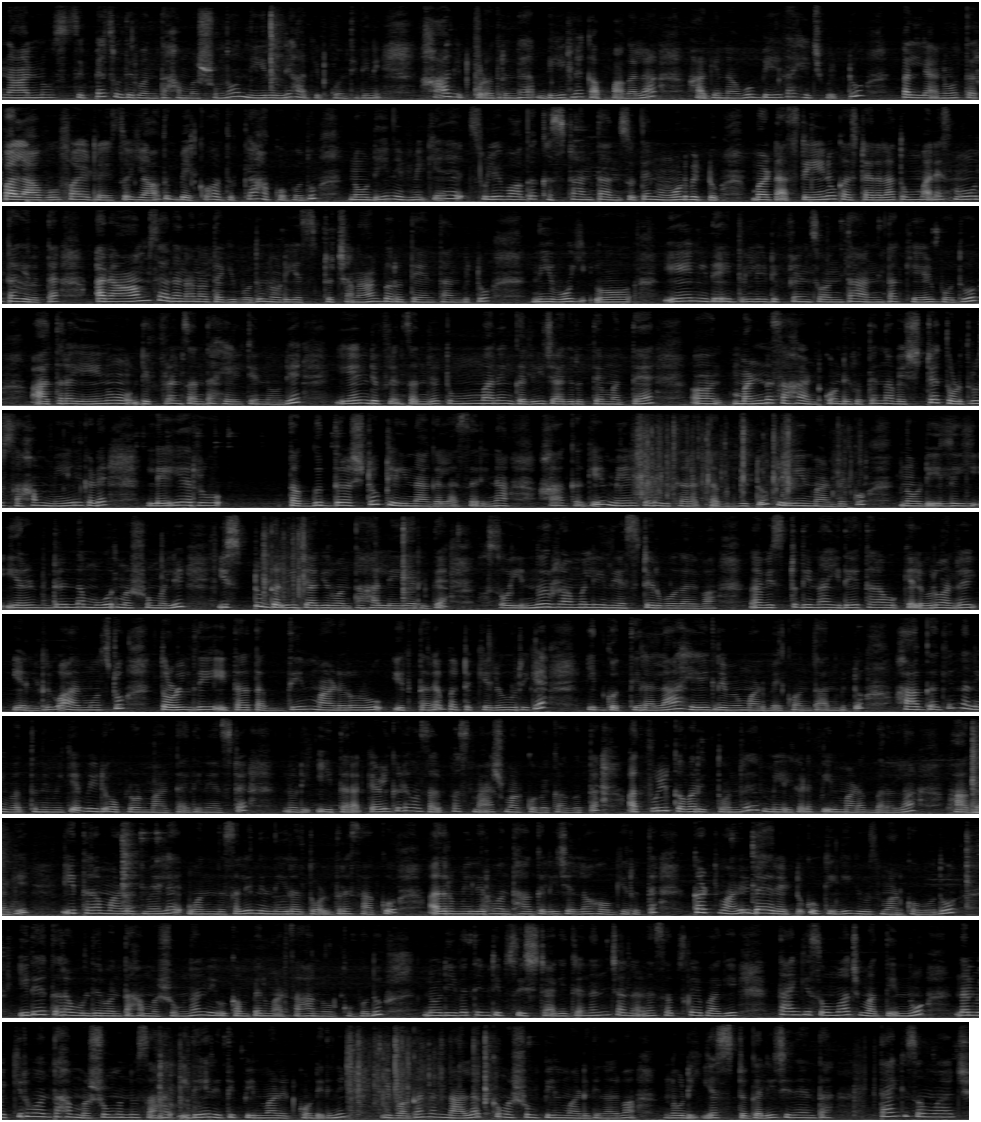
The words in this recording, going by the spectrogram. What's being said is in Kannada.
ನಾನು ಸಿಪ್ಪೆ ಸುಲಿದಿರುವಂತಹ ಮಶ್ರೂಮ್ನ ನೀರಲ್ಲಿ ಹಾಕಿಟ್ಕೊತಿದ್ದೀನಿ. ಹಾಗಿಟ್ಕೊಳ್ಳೋದ್ರಿಂದ ಬೇಗನೆ ಕಪ್ಪಾಗಲ್ಲ. ಹಾಗೆ ನಾವು ಬೇಗ ಹೆಚ್ಚಿಬಿಟ್ಟು ಪಲ್ಯನೋ, ತರ, ಪಲಾವು ಫ್ರೈಡ್ ರೈಸು ಯಾವುದಕ್ಕೆ ಬೇಕೋ ಅದಕ್ಕೆ ಹಾಕೋಬೋದು. ನೋಡಿ, ನಿಮಗೆ ಸುಲಿಯುವಾಗ ಕಷ್ಟ ಅಂತ ಅನಿಸುತ್ತೆ ನೋಡಿಬಿಟ್ಟು. ಬಟ್ ಅಷ್ಟೇನು ಕಷ್ಟ ಇರಲ್ಲ. ತುಂಬಾ ಸ್ಮೂತಾಗಿರುತ್ತೆ ಆರಾಮ್ಸೆ ಅದನ್ನು ನಾವು ತೆಗಿಬೋದು. ನೋಡಿ, ಎಷ್ಟು ಚೆನ್ನಾಗಿ ಬರುತ್ತೆ ಅಂತ ಅಂದ್ಬಿಟ್ಟು ನೀವು ಏನಿದೆ ಇದರಲ್ಲಿ ಡಿಫ್ರೆನ್ಸು ಅಂತ ಅಂತ ಕೇಳ್ಬೋದು. ಆ ಥರ ಏನು ಡಿಫ್ರೆನ್ಸ್ ಅಂತ ಹೇಳ್ತೀನಿ ನೋಡಿ. ಏನು ಡಿಫ್ರೆನ್ಸ್ ಅಂದರೆ ತುಂಬಾ ಗಲೀಜಾಗಿರುತ್ತೆ ಮತ್ತು ಮಣ್ಣು ಸಹ ಅಂಟ್ಕೊಂಡಿರುತ್ತೆ. ನಾವೆಷ್ಟೇ ತೊಳೆದ್ರೂ ಸಹ ಮೇಲ್ಗಡೆ ಲೇಯರು ತೆಗೆದ್ರಷ್ಟು ಕ್ಲೀನ್ ಆಗಲ್ಲ, ಸರಿನಾ? ಹಾಗಾಗಿ ಮೇಲ್ಗಡೆ ಈ ಥರ ತೆಗೆದ್ಬಿಟ್ಟು ಕ್ಲೀನ್ ಮಾಡಬೇಕು. ನೋಡಿ, ಇಲ್ಲಿ ಎರಡರಿಂದ ಮೂರು ಮಶ್ರೂಮಲ್ಲಿ ಇಷ್ಟು ಗಲೀಜಾಗಿರುವಂತಹ ಲೇಯರ್ ಇದೆ. ಸೊ ಇನ್ನೂರು ಗ್ರಾಮಲ್ಲಿ ಇನ್ನು ಎಷ್ಟಿರ್ಬೋದಲ್ವಾ? ನಾವು ಇಷ್ಟು ದಿನ ಇದೇ ಥರ ಕೆಲವರು ಅಂದರೆ ಎಲ್ರಿಗೂ ಆಲ್ಮೋಸ್ಟು ತೊಳೆದು ಈ ಥರ ತೆಗ್ದು ಮಾಡಿರೋರು ಇರ್ತಾರೆ. ಬಟ್ ಕೆಲವರಿಗೆ ಇದು ಗೊತ್ತಿರಲ್ಲ, ಹೇಗೆ ರಿಮೂವ್ ಮಾಡಬೇಕು ಅಂತ ಅಂದ್ಬಿಟ್ಟು. ಹಾಗಾಗಿ ನಾನು ಇವತ್ತು ನಿಮಗೆ ವಿಡಿಯೋ ಅಪ್ಲೋಡ್ ಮಾಡ್ತಾ ಇದ್ದೀನಿ ಅಷ್ಟೇ. ನೋಡಿ, ಈ ಥರ ಕೆಳಗಡೆ ಒಂದು ಸ್ವಲ್ಪ ಸ್ಮ್ಯಾಶ್ ಮಾಡ್ಕೋಬೇಕಾಗುತ್ತೆ. ಅದು ಫುಲ್ ಕವರ್ ಇತ್ತು ಅಂದರೆ ಮೇಲ್ಗಡೆ ಪೀಲ್ ಮಾಡೋಕ್ಕೆ ಬರಲ್ಲ. ಹಾಗಾಗಿ ಈ ಥರ ಮಾಡಿದ್ಮೇಲೆ ಒಂದು ಸಲ ನೀವು ನೀರಲ್ಲಿ ತೊಳೆದ್ರೆ ಸಾಕು. ಅದ್ರ ಮೇಲಿರುವಂತಹ ಗಲೀಜೆಲ್ಲ ಹೋಗಿರುತ್ತೆ. ಕಟ್ ಮಾಡಿ ಡೈರೆಕ್ಟು ಕುಕ್ಕಿಂಗಿಗೆ ಯೂಸ್ ಮಾಡ್ಕೋಬೋದು. ಇದೇ ಥರ ಉಳಿದಿರುವಂತಹ ಮಶ್ರೂಮ್ನ ನೀವು ಕಂಪೇರ್ ಮಾಡಿ ಸಹ ನೋಡ್ಕೋಬೋದು. ನೋಡಿ, ಇವತ್ತಿನ ಟಿಪ್ಸ್ ಇಷ್ಟ ಆಗಿದ್ದರೆ ನನ್ನ ಚಾನಲ್ನ ಸಬ್ಸ್ಕ್ರೈಬ್ ಆಗಿ. Thank you so much. ಮತ್ತಿನ್ನು ನಾನು ಮಿಕ್ಕಿರುವಂತಹ ಮಶ್ರೂಮನ್ನು ಸಹ ಇದೇ ರೀತಿ ಪೀಲ್ ಮಾಡಿ ಇಟ್ಕೊಂಡಿದ್ದೀನಿ. ಇವಾಗ ನಾನು ನಾಲ್ಕು ಮಶ್ರೂಮ್ ಪೀಲ್ ಮಾಡಿದ್ದೀನಲ್ವಾ? ನೋಡಿ, ಎಷ್ಟು ಗಲೀಜಿದೆ ಅಂತ. Thank you so much.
